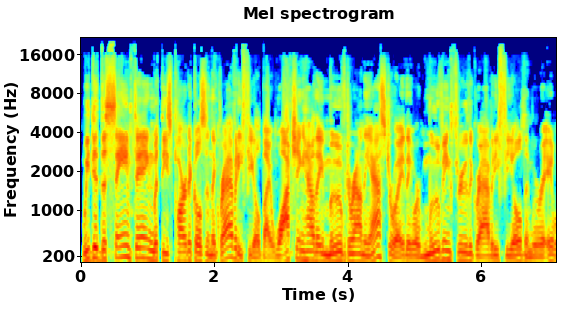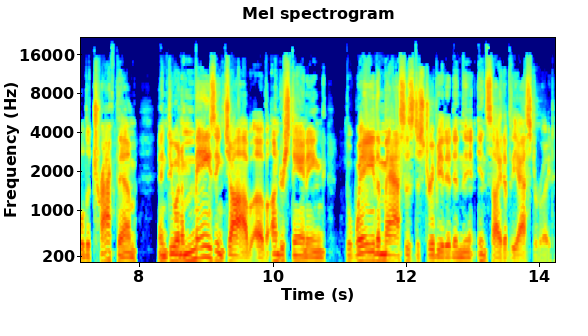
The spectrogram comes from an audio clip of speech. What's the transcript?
We did the same thing with these particles in the gravity field by watching how they moved around the asteroid. They were moving through the gravity field and we were able to track them and do an amazing job of understanding the way the mass is distributed in the inside of the asteroid.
